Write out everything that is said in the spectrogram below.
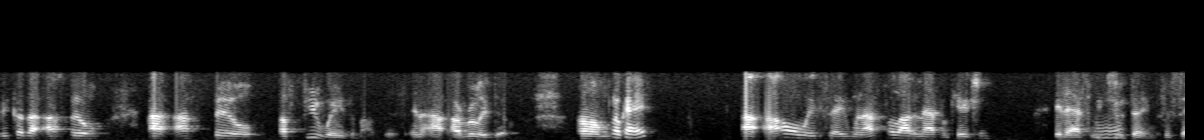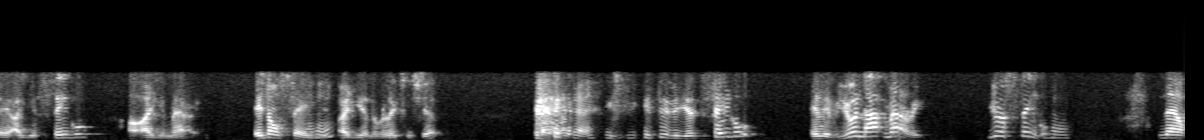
because I, I feel I, I feel a few ways about this, and I, I really do. Um, okay. I, I always say when I fill out an application, it asks me mm-hmm. two things: to say, are you single or are you married? It don't say, mm-hmm. are you in a relationship? Okay. it's either you're single, and if you're not married, you're single. Mm-hmm. Now,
